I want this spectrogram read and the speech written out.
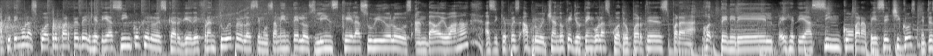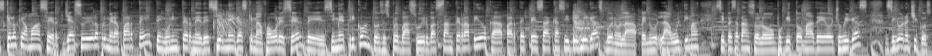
Aquí tengo las cuatro partes del GTA V que lo descargué de FranTube Pero lastimosamente los links que él ha subido los han dado de baja. Así que pues aprovechando que yo tengo las cuatro partes para obtener el GTA 5 para PC chicos. Entonces ¿qué es lo que vamos a hacer? Ya he subido la primera parte. Tengo un internet de 100 megas que me va a favorecer de simétrico. Entonces pues va a subir bastante rápido. Cada parte pesa casi 10 gigas. Bueno la, la última sí pesa tan solo un poquito más de 8 gigas. Así que bueno chicos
